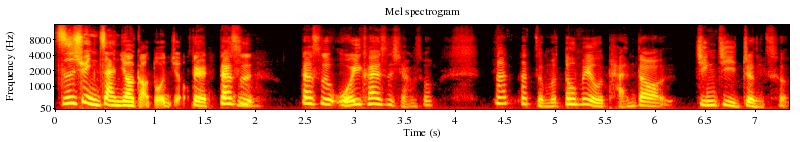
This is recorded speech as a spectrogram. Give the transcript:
资讯站就要搞多久？对，但是，嗯、但是我一开始想说，那那怎么都没有谈到经济政策？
